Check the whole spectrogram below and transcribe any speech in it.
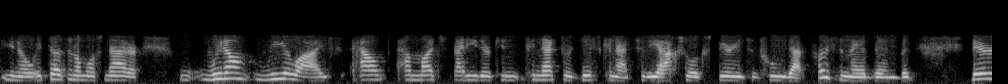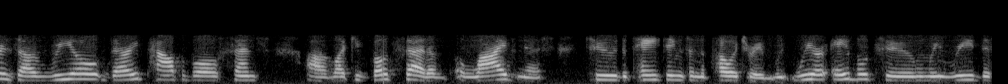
you know, it doesn't almost matter. We don't realize how how much that either can connect or disconnect to the actual experience of who that person may have been. But there is a real, very palpable sense, uh, like you've both said, of aliveness to the paintings and the poetry. We, we are able to, when we read this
